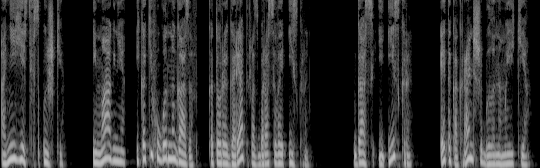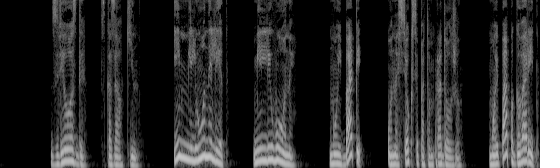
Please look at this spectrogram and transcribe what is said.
Они есть вспышки. И магния, и каких угодно газов, которые горят, разбрасывая искры. Газ и искры — это как раньше было на маяке. «Звезды», — сказал Кин. «Им миллионы лет. Миллионы. Мой папе...» Он осекся, потом продолжил. «Мой папа говорит,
